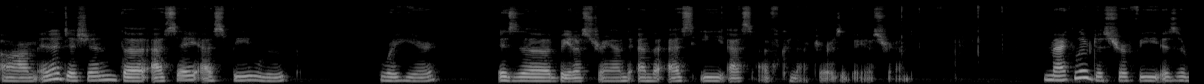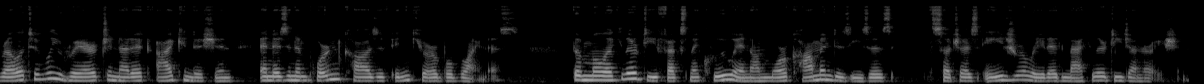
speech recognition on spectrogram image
Um, in addition, the SASB loop right here is a beta strand, and the SESF connector is a beta strand. Macular dystrophy is a relatively rare genetic eye condition and is an important cause of incurable blindness. The molecular defects may clue in on more common diseases such as age related macular degeneration.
